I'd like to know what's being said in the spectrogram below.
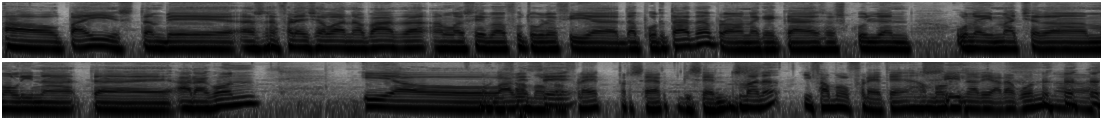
el país també es refereix a la nevada en la seva fotografia de portada, però en aquest cas escullen una imatge de Molina d'Aragón i On hi fa l'ABC molt de fred, per cert, Vicenç. Mana? I fa molt fred, eh? A Molina sí. d'Aragón. Eh,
